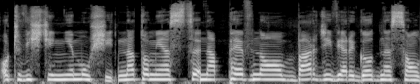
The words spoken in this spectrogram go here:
Oczywiście nie musi. Natomiast na pewno bardziej wiarygodne są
